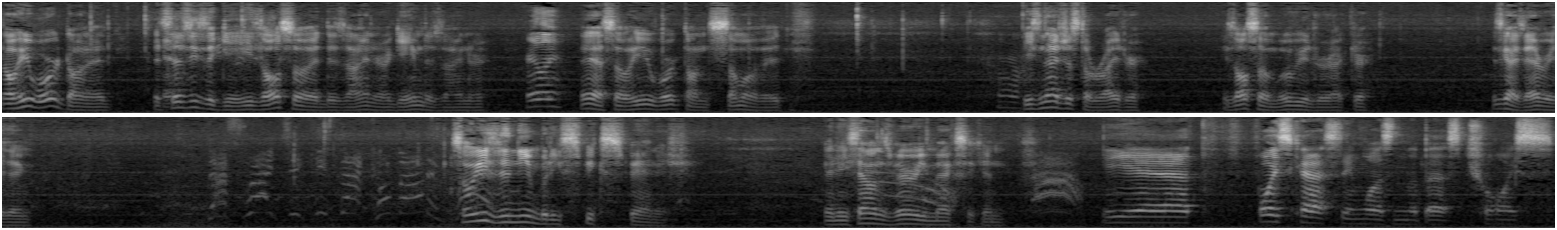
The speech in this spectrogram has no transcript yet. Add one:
No, he worked on it. It Yeah. says he's a ga- he's also a designer, a game designer. Really? Yeah, so he worked on some of it. Huh. He's not just a writer. He's also a movie director. This guy's everything. So he's Indian, but he speaks Spanish. And he sounds very Mexican. Yeah, voice casting wasn't the best choice.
